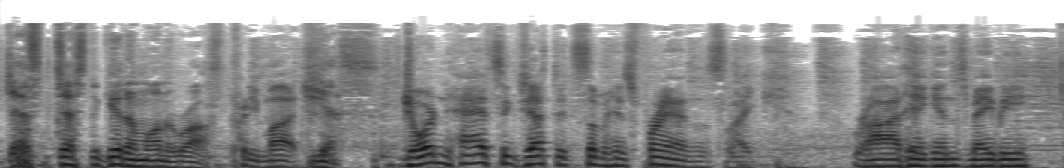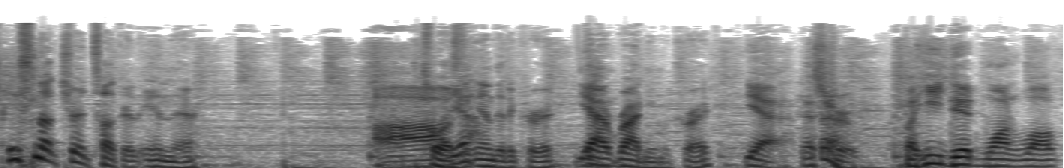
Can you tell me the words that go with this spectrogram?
just just to get him on the roster. pretty much. Yes. Jordan had suggested some of his friends, like Rod Higgins, maybe. He snuck Trent Tucker in there Uh, towards yeah. the end of the career. Yeah. Yeah, Rodney McRae. Yeah, that's true. But he did want Walt.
